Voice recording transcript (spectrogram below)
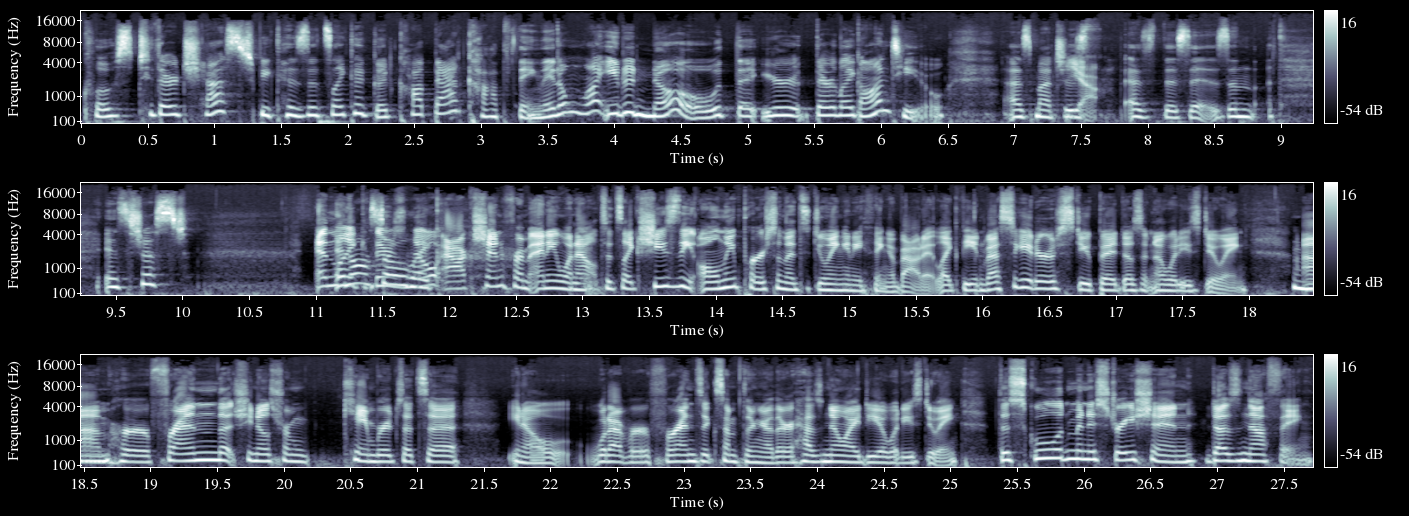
close to their chest because it's like a good cop, bad cop thing. They don't want you to know that you're, they're like onto you as much as, Yeah. as this is. And it's just, And And like, also, there's no like- action from anyone else. It's like she's the only person that's doing anything about it. Like the investigator is stupid, doesn't know what he's doing. Mm-hmm. Um, her friend that she knows from Cambridge, that's a you know whatever forensic something or other, has no idea what he's doing. The school administration does nothing.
